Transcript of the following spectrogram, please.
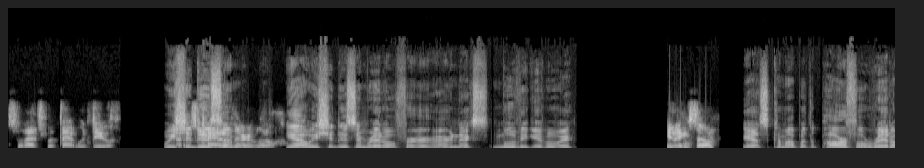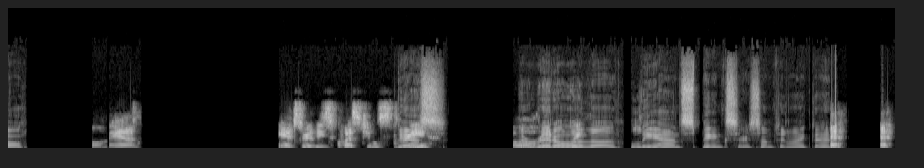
So that's what that would do. We That should do some little. Yeah, we should do some riddle for our next movie giveaway. You think so? Yes, come up with a powerful riddle. Oh man. Answer these questions three. Yes. A Oh, riddle we- of the Leon Spinks or something like that.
